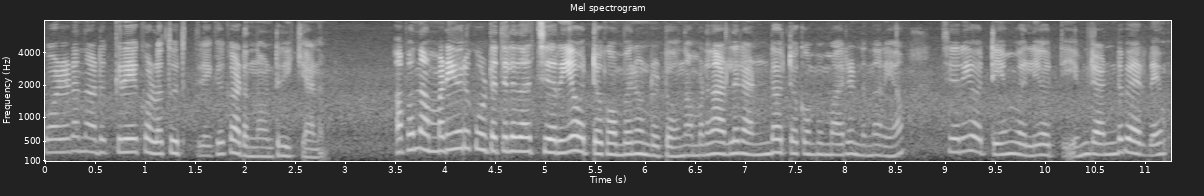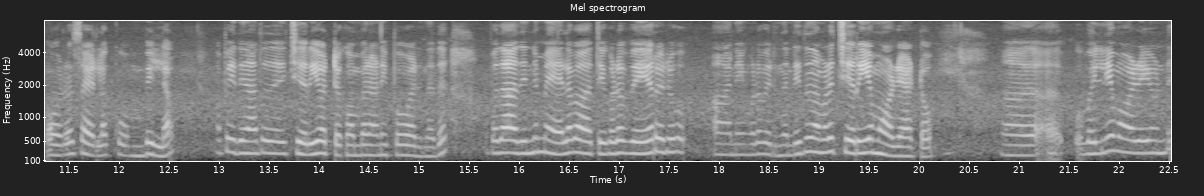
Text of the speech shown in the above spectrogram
പുഴയുടെ നടുക്കിലേക്കുള്ള തുരുത്തിലേക്ക് കടന്നുകൊണ്ടിരിക്കുകയാണ്. അപ്പോൾ നമ്മുടെ ഈ ഒരു കൂട്ടത്തിൽ ഇതാ ചെറിയ ഒറ്റക്കൊമ്പനുണ്ട് കേട്ടോ നമ്മുടെ നാട്ടിൽ രണ്ട് ഒറ്റക്കൊമ്പന്മാരുണ്ടെന്നറിയാം. ചെറിയ ഒറ്റയും വലിയ ഒറ്റയും രണ്ട് പേരുടെയും ഓരോ സൈഡിലെ കൊമ്പില്ല. അപ്പോൾ ഇതിനകത്ത് ചെറിയ ഒറ്റക്കൊമ്പനാണ് ഇപ്പോൾ വരുന്നത്. അപ്പോൾ അത് അതിന്റെ മേലെ ഭാഗത്തേക്ക് കൂടെ വേറൊരു ആനയും കൂടെ വരുന്നുണ്ട്. ഇത് നമ്മുടെ ചെറിയ മോഴയാട്ടോ. വലിയ മോഴയുണ്ട്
